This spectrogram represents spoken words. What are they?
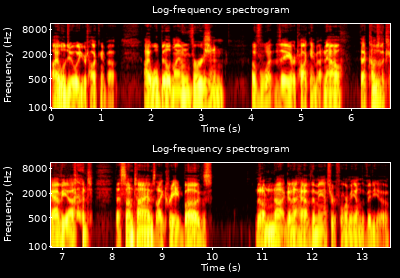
I will do what you're talking about. I will build my own version of what they are talking about. Now, that comes with a caveat that sometimes I create bugs that I'm not going to have them answer for me on the video.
